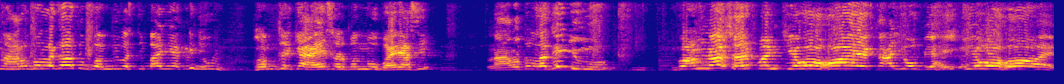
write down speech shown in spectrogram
નારો તો લગાવો તો ગામની વસ્તી બહાર નીકળીને એવું સમજે કે આ સરપંચમાં ઊભા રહ્યા છે? નારો તો લગાઈ ગયું હું. ગામનો સરપંચ કેવો હોય કાળિયો બેહી કેવો હોય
